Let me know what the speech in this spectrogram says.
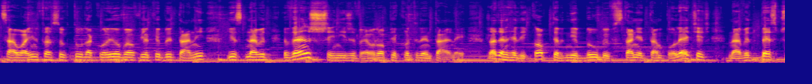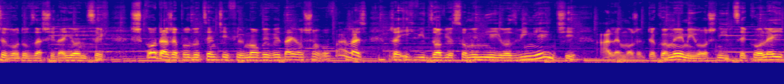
cała infrastruktura kolejowa w Wielkiej Brytanii, jest nawet węższy niż w Europie kontynentalnej. Żaden helikopter nie byłby w stanie tam polecieć, nawet bez przewodów zasilających. Szkoda, że producenci filmowi wydają się uważać, że ich widzowie są mniej rozwinięci, ale może tylko my, miłośnicy kolei,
